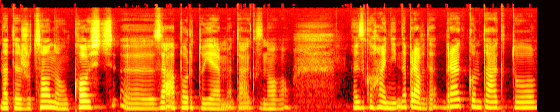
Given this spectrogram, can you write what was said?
na tę rzuconą kość y, zaaportujemy, tak, znowu. Więc kochani, naprawdę, brak kontaktu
